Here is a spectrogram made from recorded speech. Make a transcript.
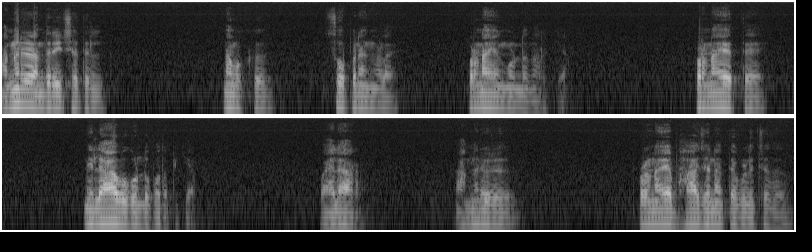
അങ്ങനെ ഒരു അന്തരീക്ഷത്തിൽ നമുക്ക് സ്വപ്നങ്ങളെ പ്രണയം കൊണ്ട് നിറയ്ക്കാം. പ്രണയത്തെ നിലാവ് കൊണ്ട് പുതപ്പിക്കാം. വയലാർ. അങ്ങനൊരു പ്രണയഭാജനത്തെ വിളിച്ചത്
